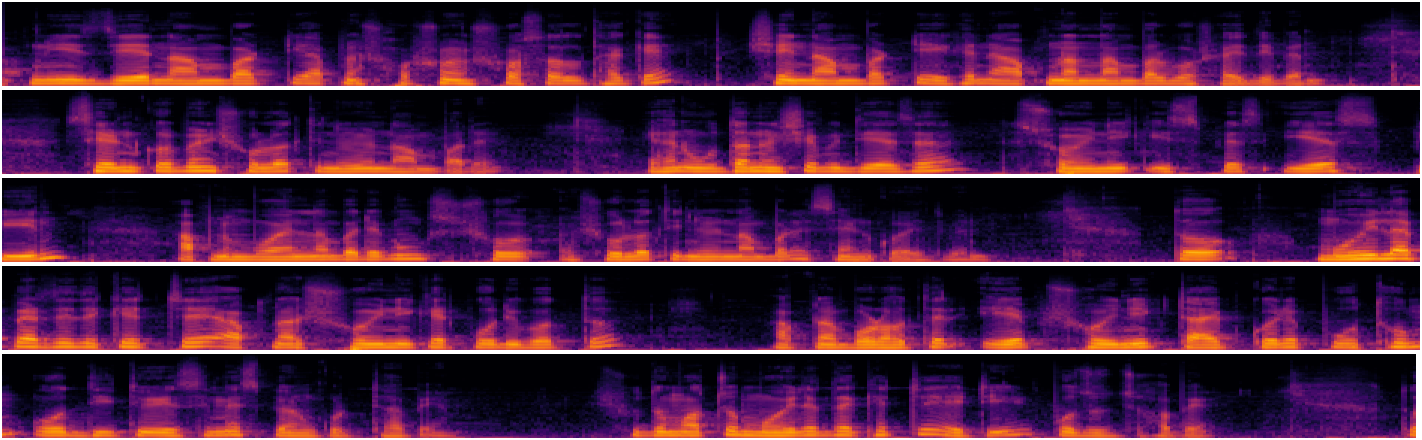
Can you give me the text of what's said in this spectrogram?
আপনি যে নাম্বারটি আপনার সবসময় সচল থাকে, সেই নাম্বারটি এখানে আপনার নাম্বার বসাই দিবেন। সেন্ড করবেন ষোলো তিনজনের নাম্বারে এখানে উদাহরণ হিসেবে দিয়েছে, সৈনিক স্পেস ইএস পিন আপনার মোবাইল নাম্বার এবং ষোলো তিনজনের নাম্বারে সেন্ড করে দেবেন। তো মহিলা প্রার্থীদের ক্ষেত্রে আপনার সৈনিকের পরিবর্তে আপনার বড় হাতের এফ সৈনিক টাইপ করে প্রথম ও দ্বিতীয় এস এম এস প্রেরণ করতে হবে। শুধুমাত্র মহিলাদের ক্ষেত্রে এটি প্রযোজ্য হবে। তো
